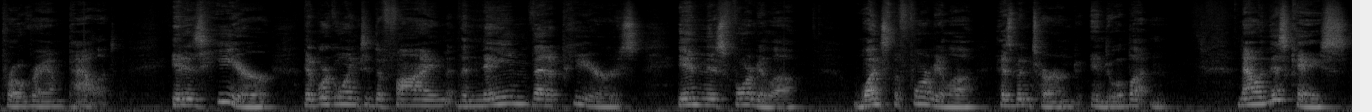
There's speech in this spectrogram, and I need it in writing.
program palette. It is here that we're going to define the name that appears in this formula once the formula has been turned into a button. Now in this case,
